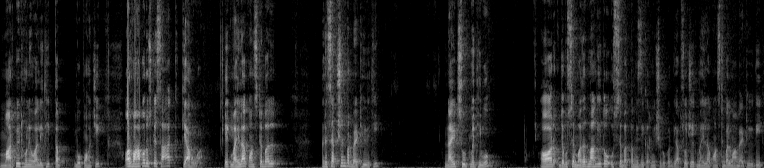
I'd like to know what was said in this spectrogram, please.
मारपीट होने वाली थी, तब वो पहुँची। और वहाँ पर उसके साथ क्या हुआ? एक महिला कांस्टेबल रिसेप्शन पर बैठी हुई थी। नाइट सूट में थी वो। और जब उससे मदद मांगी तो उससे बदतमीजी करनी शुरू कर दी। आप सोचिए, एक महिला कांस्टेबल वहाँ बैठी हुई थी।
